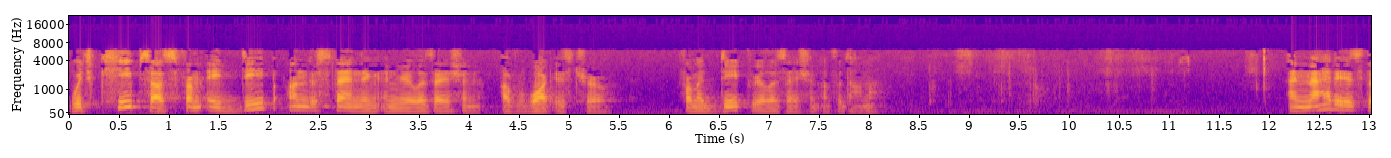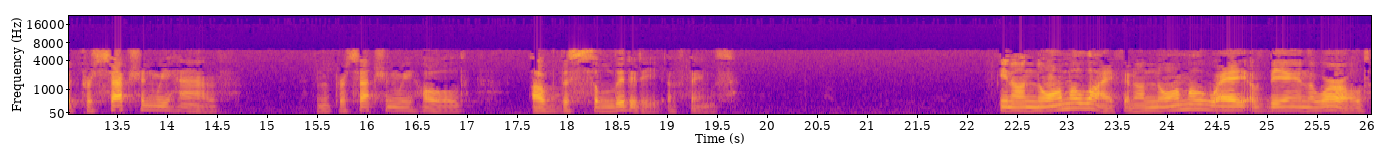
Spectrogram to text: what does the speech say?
which keeps us from a deep understanding and realization of what is true, from a deep realization of the Dhamma. And that is the perception we have and the perception we hold of the solidity of things in our normal life, in our normal way of being in the world,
